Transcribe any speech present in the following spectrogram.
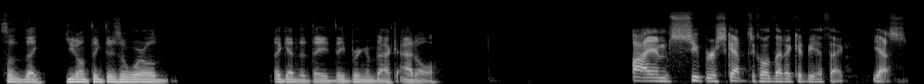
So like, you don't think there's a world again that they they bring him back at all? I am super skeptical that it could be a thing. Yes.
